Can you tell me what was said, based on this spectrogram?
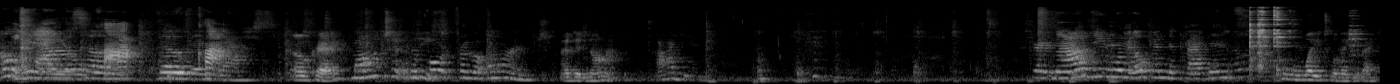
Oh, and also those grass. Okay. Mama took the fork for the orange. I did not. I did. You open the presents? Wait till they get back.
